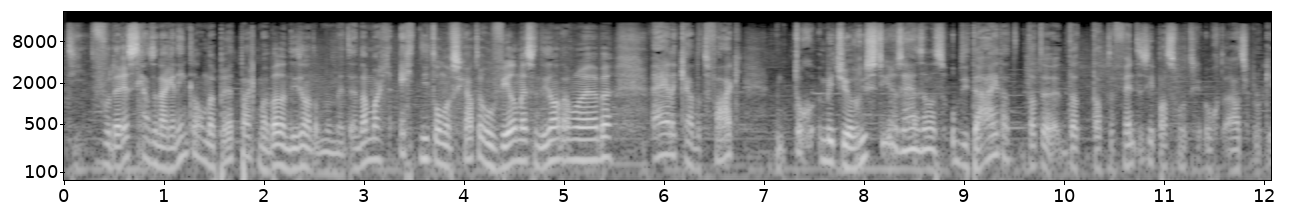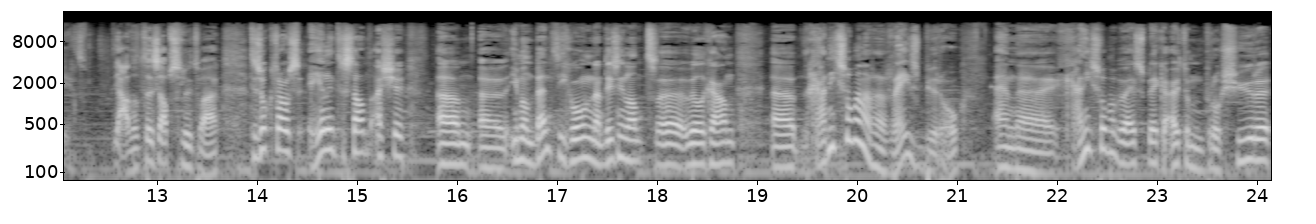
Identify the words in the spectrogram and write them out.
die, voor de rest gaan ze naar geen enkel ander pretpark, maar wel een Disneyland abonnement. En dan mag je echt niet onderschatten hoeveel mensen een Disneyland abonnement hebben. Eigenlijk gaat het vaak toch een beetje rustiger zijn zelfs op die dagen dat, dat, de, dat, dat de fantasy pas wordt, wordt uitgeblokkeerd. Ja, dat is absoluut waar. Het is ook trouwens heel interessant als je ehm, eh, iemand bent die gewoon naar Disneyland eh, wil gaan. eh, ga niet zomaar naar een reisbureau. En ga niet zomaar bij wijze van spreken uit een brochure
